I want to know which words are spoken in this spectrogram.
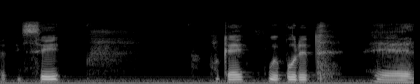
let me see. Okay we put it uh,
